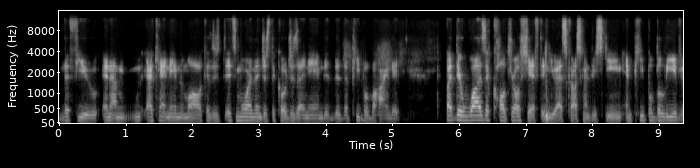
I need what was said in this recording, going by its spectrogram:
the few, and I'm I can't name them all because it's, it's more than just the coaches I named, the, the people behind it. But there was a cultural shift in U.S. cross country skiing, and people believe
